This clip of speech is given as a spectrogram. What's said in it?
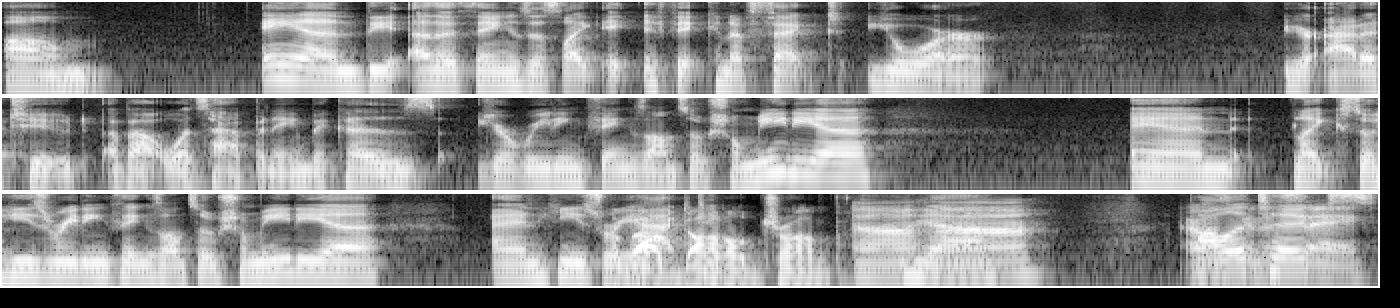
Um and the other things is it's like if it can affect your your attitude about what's happening because you're reading things on social media and like so he's reading things on social media and he's reacting About Donald Trump. Uh-huh. yeah I was politics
